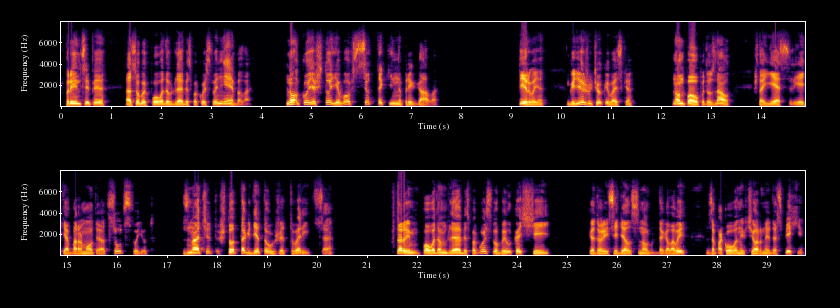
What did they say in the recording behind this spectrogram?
В принципе, особых поводов для беспокойства не было, но кое-что его все-таки напрягало. Первое. Где Жучок и Васька? Но он по опыту знал, что если эти обормоты отсутствуют, значит, что-то где-то уже творится. Вторым поводом для беспокойства был Кощей, который сидел с ног до головы, запакованный в черные доспехи,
